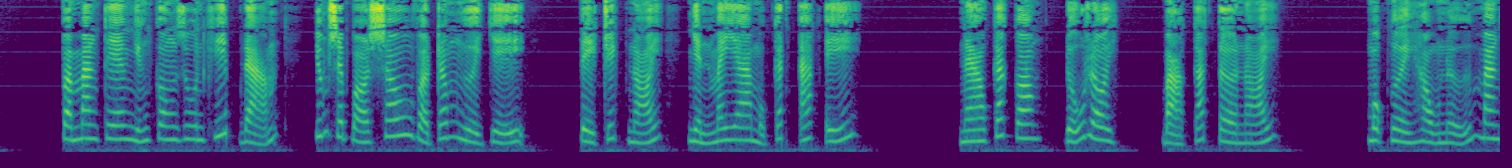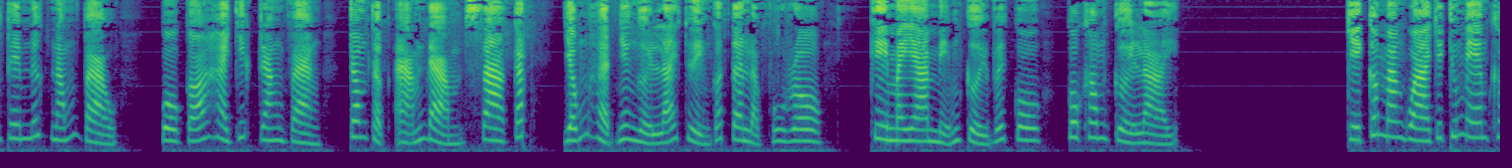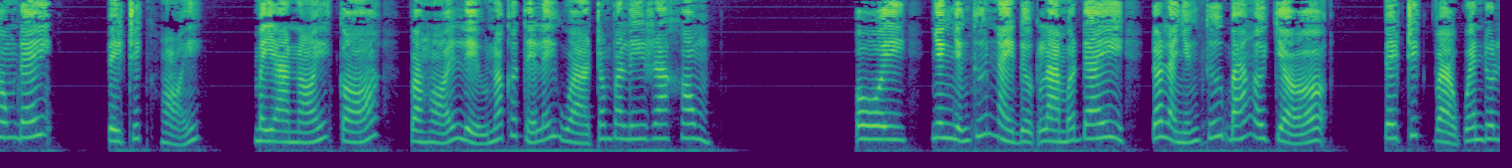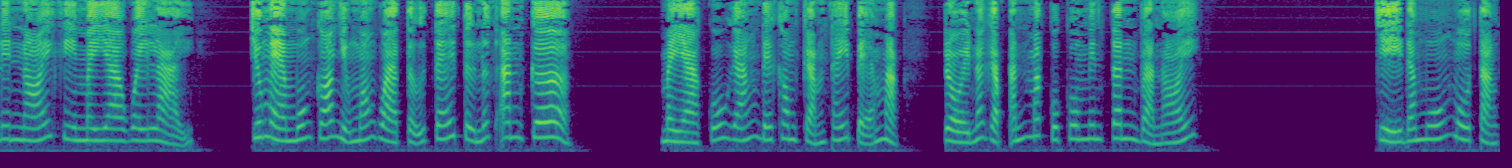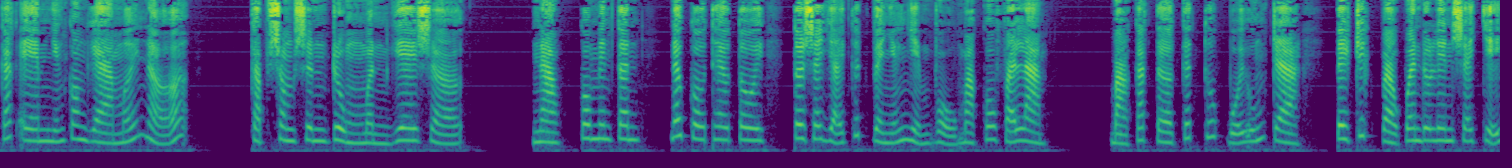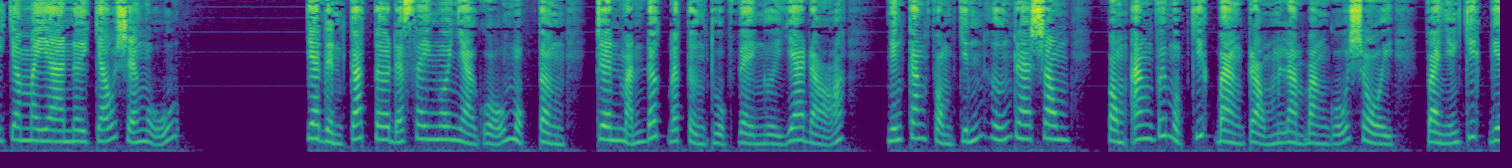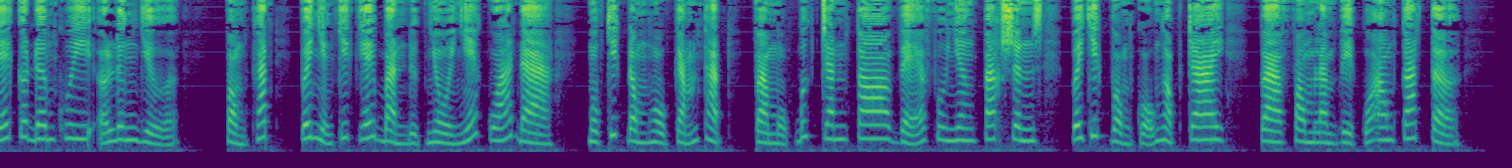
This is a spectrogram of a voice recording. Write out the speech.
và mang theo những con run khiếp đảm, chúng sẽ bò sâu vào trong người chị. Patrick nói, nhìn Maya một cách ác ý. Nào các con, đủ rồi, bà Carter nói. Một người hầu nữ mang thêm nước nóng vào, cô có hai chiếc răng vàng, trông thật ảm đạm, xa cách, giống hệt như người lái thuyền có tên là Furo. Khi Maya mỉm cười với cô, cô không cười lại. Chị có mang quà cho chúng em không đấy? Patrick hỏi. Maya nói có và hỏi liệu nó có thể lấy quà trong vali ra không? Ôi, nhưng những thứ này được làm ở đây, đó là những thứ bán ở chợ. Patrick và Gwendolyn nói khi Maya quay lại. Chúng em muốn có những món quà tử tế từ nước Anh cơ. Maya cố gắng để không cảm thấy bẻ mặt, rồi nó gặp ánh mắt của cô Minton và nói Chị đã muốn mua tặng các em những con gà mới nở. Cặp song sinh rùng mình ghê sợ. Nào, cô Minh Tinh, nếu cô theo tôi, tôi sẽ giải thích về những nhiệm vụ mà cô phải làm. Bà Carter kết thúc buổi uống trà, Patrick và Gwendolyn sẽ chỉ cho Maya nơi cháu sẽ ngủ. Gia đình Carter đã xây ngôi nhà gỗ một tầng trên mảnh đất đã từng thuộc về người da đỏ. Những căn phòng chính hướng ra sông, phòng ăn với một chiếc bàn rộng làm bằng gỗ sồi và những chiếc ghế có đơm khuy ở lưng dựa. Phòng khách với những chiếc ghế bành được nhồi nhét quá đà, một chiếc đồng hồ cẩm thạch và một bức tranh to vẽ phu nhân Parsons với chiếc vòng cổ ngọc trai và phòng làm việc của ông Carter.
